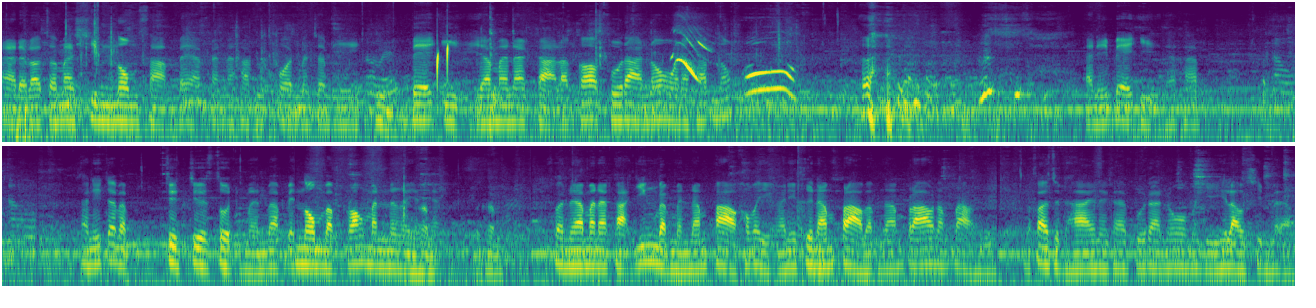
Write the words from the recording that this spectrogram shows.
อ่าเดี๋ยวเราจะมาชิมนม 3 แบบกันนะครับทุกคนมันจะมีเบอิยามานากะแล้วก็ฟูราโนนะครับน้องโอ้อันนี้เบอินะครับเอาเอาอันนี้จะแบบจืดๆสุดเหมือนแบบเป็นนมแบบร่องมันเนยอย่างเงี้ยส่วนยามานากะยิ่งแบบเหมือนน้ำเปล่าเข้ามาอีก อันนี้คือน้ำเปล่าแบบน้ำเปล่าน้ำเปล่าจริงแล้วก็สุดท้ายนะครับฟูราโนเมื่อกี้ที่เราชิมไปแล้ว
